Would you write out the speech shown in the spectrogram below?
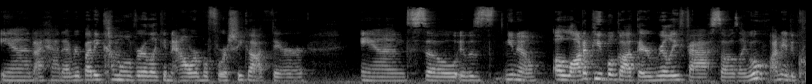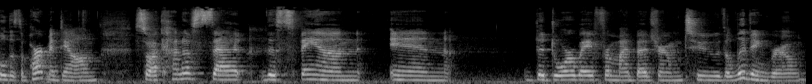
And I had everybody come over like an hour before she got there. And so it was, you know, a lot of people got there really fast. So I was like, oh, I need to cool this apartment down. So I kind of set this fan in the doorway from my bedroom to the living room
